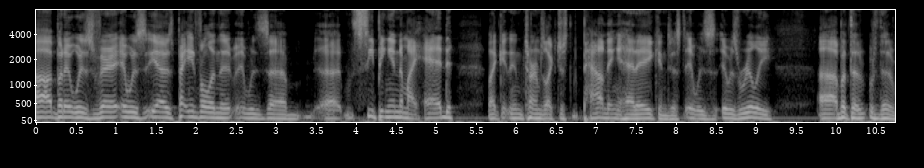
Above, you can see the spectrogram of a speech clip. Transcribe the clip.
Uh, but it was very, it was, yeah, it was painful, and it, it was uh, uh, seeping into my head, like in terms of like just pounding headache, and just it was, it was really. Uh, but the the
